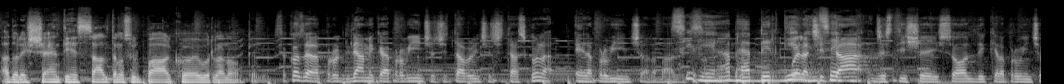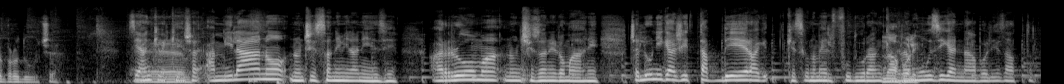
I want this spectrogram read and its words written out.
adolescenti che saltano sul palco e urlano. Questa cosa è la pro- dinamica provincia, città, provincia, città. Secondo me è la provincia la base. Sì, sì, vabbè, a Berdino Poi la insieme. città gestisce i soldi che la provincia produce. Sì, anche Eh, perché cioè, a Milano non ci stanno i milanesi, a Roma non ci sono i romani. Cioè l'unica città vera che, che secondo me è il futuro anche Napoli. della musica è Napoli, esatto.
